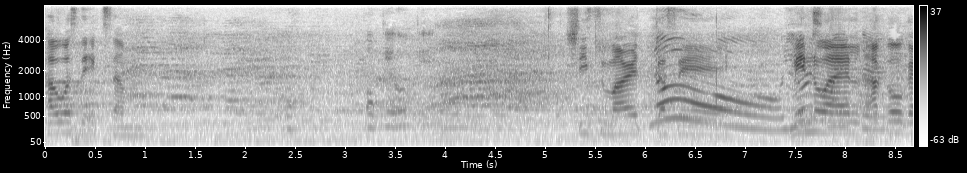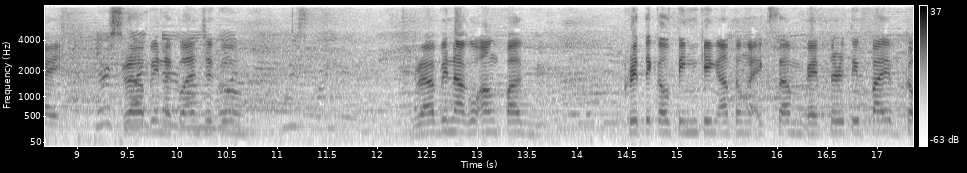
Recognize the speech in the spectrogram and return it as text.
How was the exam? Okay, okay. She's smart No! kasi. Meanwhile, smarter. ako kay You're grabe nagkuan siya ko. Grabe na ako ang pag critical thinking ato nga exam kay 35 ka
